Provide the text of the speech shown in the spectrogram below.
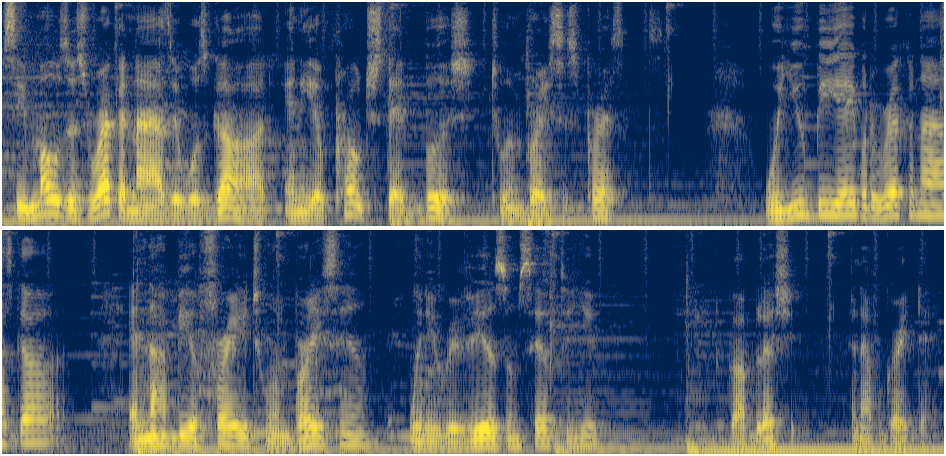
See, Moses recognized it was God and he approached that bush to embrace His presence. Will you be able to recognize God and not be afraid to embrace Him when He reveals Himself to you? God bless you and have a great day.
